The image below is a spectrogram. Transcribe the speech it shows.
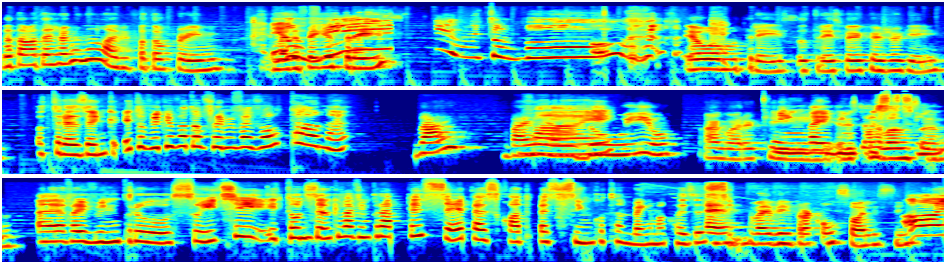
Eu tava até jogando live Fatal Frame. Mas eu, Eu peguei vi! três. É muito bom! Eu amo três. O três foi o que eu joguei. O 3 é incrível. E tu viu que o Fatal Frame vai voltar, né? Vai, vai, Vai. é o do Wii U, agora que Sim, eles estão relançando. É, vai vir pro Switch e estão dizendo que vai vir pra PC, PS4, PS5 também, uma coisa É, assim. vai vir pra console, sim. Ai,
